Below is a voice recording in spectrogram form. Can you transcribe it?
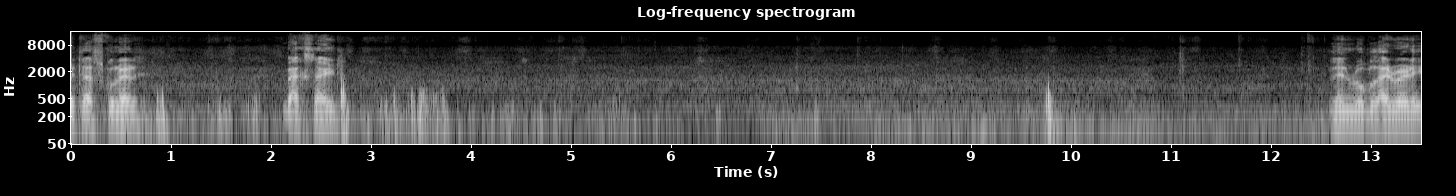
এটা স্কুলের ব্যাক সাইড লেনব্রুক লাইব্রেরি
